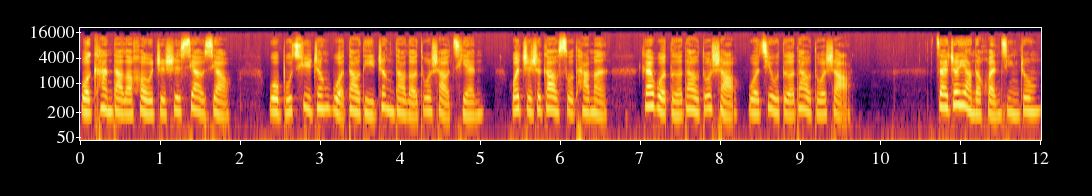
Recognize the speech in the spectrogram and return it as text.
我看到了后只是笑笑。我不去争我到底挣到了多少钱，我只是告诉他们，该我得到多少我就得到多少。在这样的环境中，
